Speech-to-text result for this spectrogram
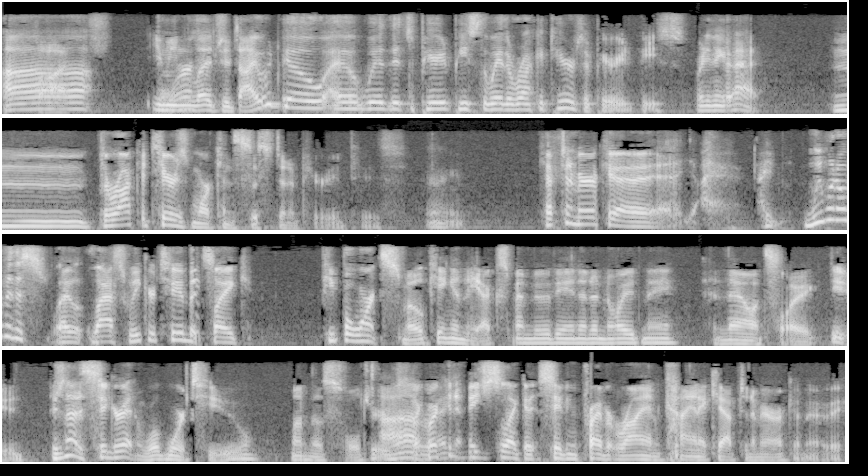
uh, Five. You mean Legends? I would go uh, with it's a period piece the way the Rocketeer is a period piece. What do you think of that? Mm, the Rocketeer is more consistent a period piece. All right. Captain America, I, I, we went over this uh, last week or two, but it's like people weren't smoking in the X Men movie, and it annoyed me. And now it's like, dude, there's not a cigarette in World War II among those soldiers. Ah, like, why right. can't it be just like a Saving Private Ryan kind of Captain America movie?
